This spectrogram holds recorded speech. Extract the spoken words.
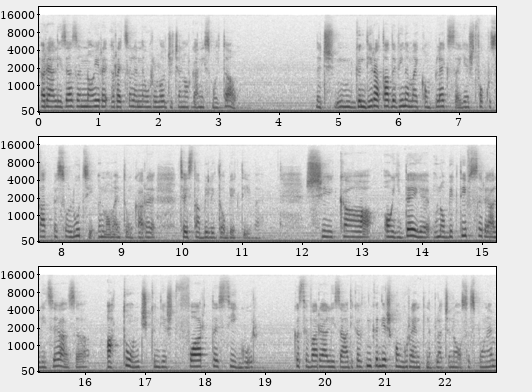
realizează noi rețele neurologice în organismul tău. Deci gândirea ta devine mai complexă, ești focusat pe soluții în momentul în care ți-ai stabilit obiective. Și ca o idee, un obiectiv se realizează atunci când ești foarte sigur că se va realiza, adică când ești congruent, ne place nouă să spunem,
